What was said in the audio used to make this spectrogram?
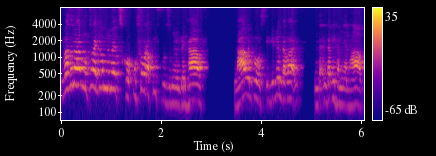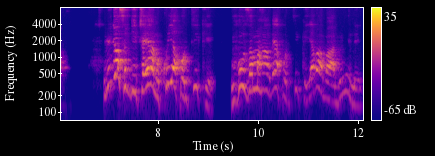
ibaza niba hari umuturage wo muri mexico ushobora kwifuza umwembe ntawe nawe rwose ibyo byo ndabihamya ntawe ibi byose byicaye hano kuri ya politike mpuzamahanga ya politike y'aba bantu nyine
